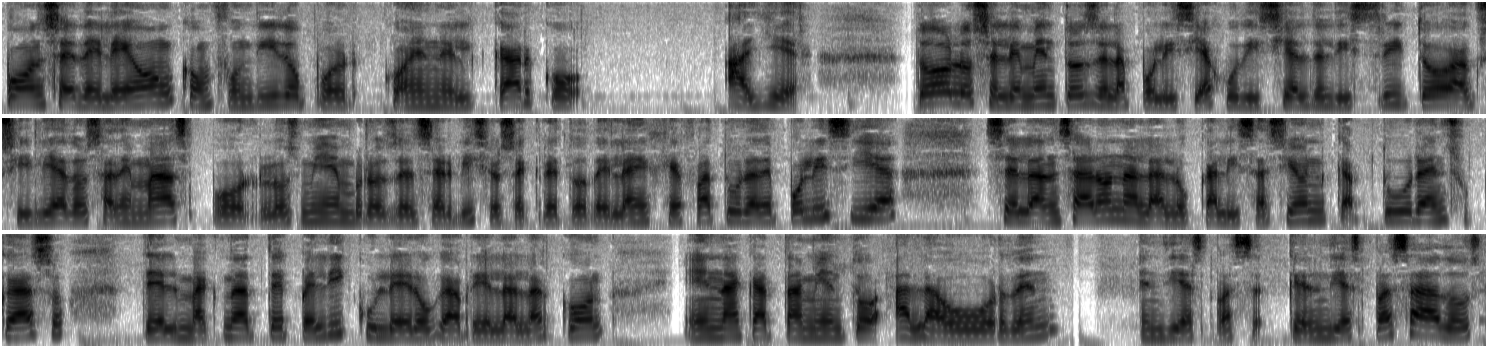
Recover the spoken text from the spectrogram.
Ponce de León, confundido por, con el carco ayer. Todos los elementos de la Policía Judicial del Distrito, auxiliados además por los miembros del Servicio Secreto de la Jefatura de Policía, se lanzaron a la localización, captura en su caso, del magnate peliculero Gabriel Alarcón, en acatamiento a la orden en días que en días pasados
